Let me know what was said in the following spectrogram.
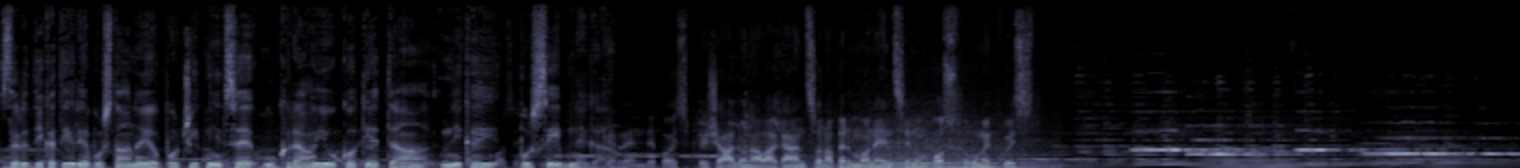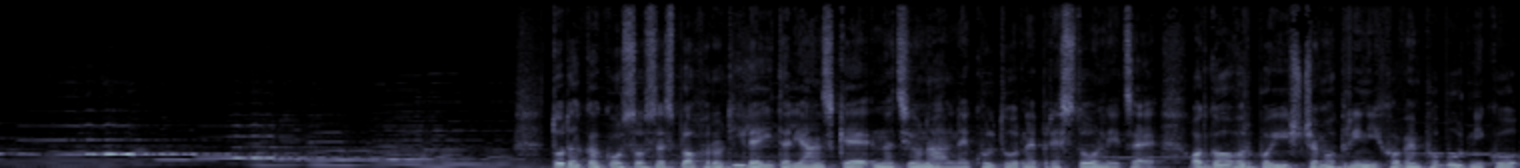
zaradi katere postanejo počitnice v kraju, kot je ta, nekaj posebnega. Toda kako so se sploh rodile italijanske nacionalne kulturne prestolnice? Odgovor poiščemo pri njihovem pobudniku,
